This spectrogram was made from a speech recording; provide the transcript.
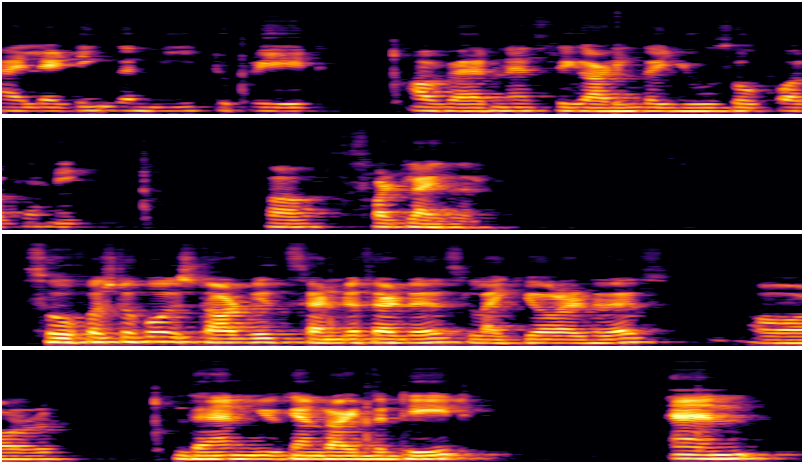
highlighting the need to create awareness regarding the use of organic uh, fertilizer. So first of all, start with sender's address, like your address, or then you can write the date, and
